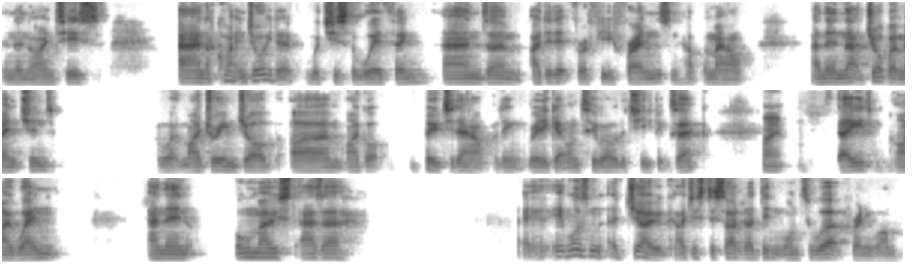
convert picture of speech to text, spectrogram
in the nineties and I quite enjoyed it, which is the weird thing. And um, I did it for a few friends and helped them out. And then that job I mentioned, my dream job, um, I got booted out. I didn't really get on too well with the chief exec. Right. Stayed. I went, and then almost as a, it wasn't a joke. I just decided I didn't want to work for anyone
